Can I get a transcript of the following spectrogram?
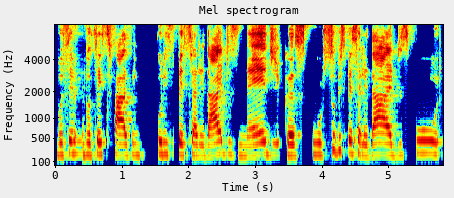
você, vocês fazem por especialidades médicas, por subespecialidades, por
